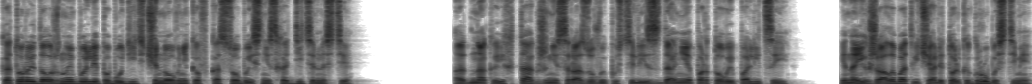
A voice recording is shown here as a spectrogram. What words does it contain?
которые должны были побудить чиновников к особой снисходительности. Однако их также не сразу выпустили из здания портовой полиции, и на их жалобы отвечали только грубостями.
